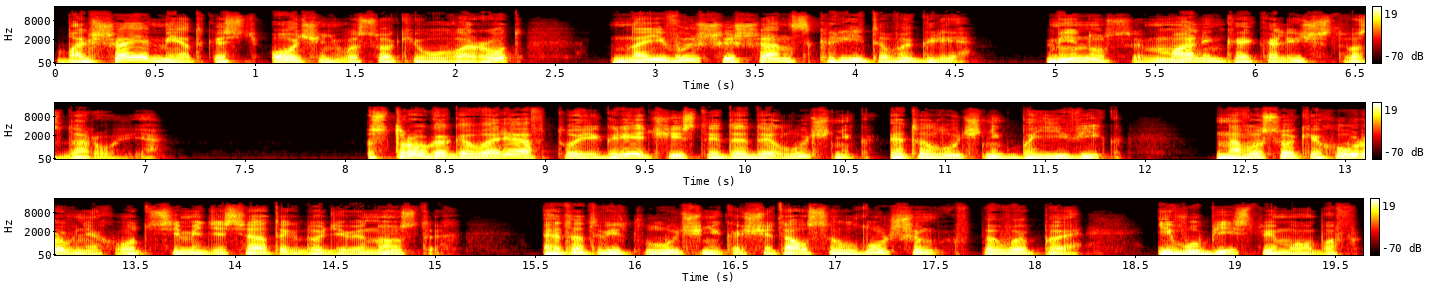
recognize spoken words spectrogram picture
большая меткость, очень высокий уворот — Наивысший шанс крита в игре. Минусы — маленькое количество здоровья. Строго говоря, в той игре чистый ДД-лучник — это лучник-боевик. На высоких уровнях от 70-х до 90-х этот вид лучника считался лучшим в ПВП и в убийстве мобов,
